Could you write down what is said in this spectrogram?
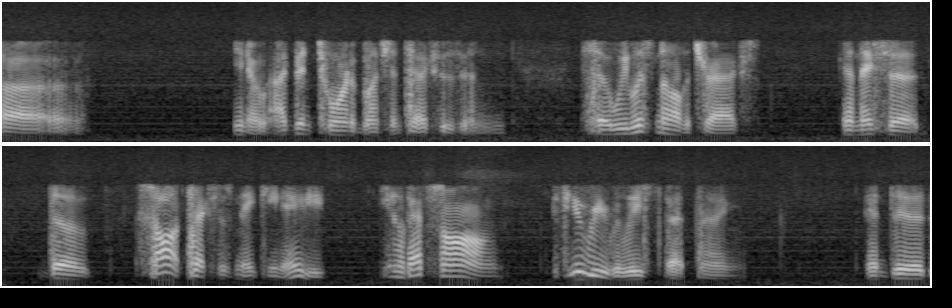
uh, you know I'd been touring a bunch in Texas, and so we listened to all the tracks, and they said the song Texas in 1880. You know that song, if you re-released that thing and did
